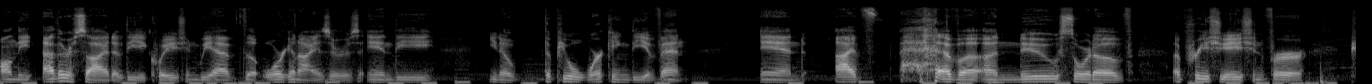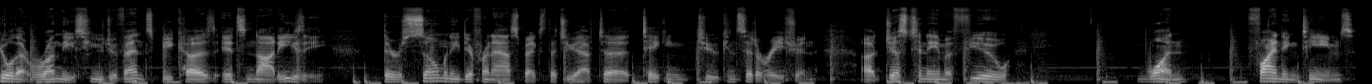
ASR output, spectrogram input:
On the other side of the equation, we have the organizers and the, you know, the people working the event. And I've have a, a new sort of appreciation for people that run these huge events because it's not easy. There's so many different aspects that you have to take into consideration. Uh, just to name a few, one, finding teams.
